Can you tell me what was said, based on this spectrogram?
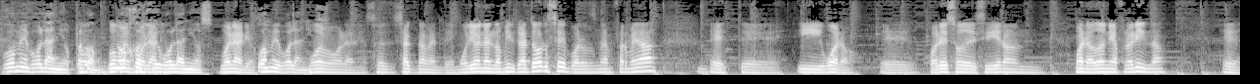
Gómez Bolaños, perdón, Gómez no Jorge Bolaños. Bolaños. Gómez Bolaños. Gómez Bolaños, exactamente. Murió en el 2014 por una enfermedad. Este, y bueno, eh, por eso decidieron, bueno, Doña Florinda, eh,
